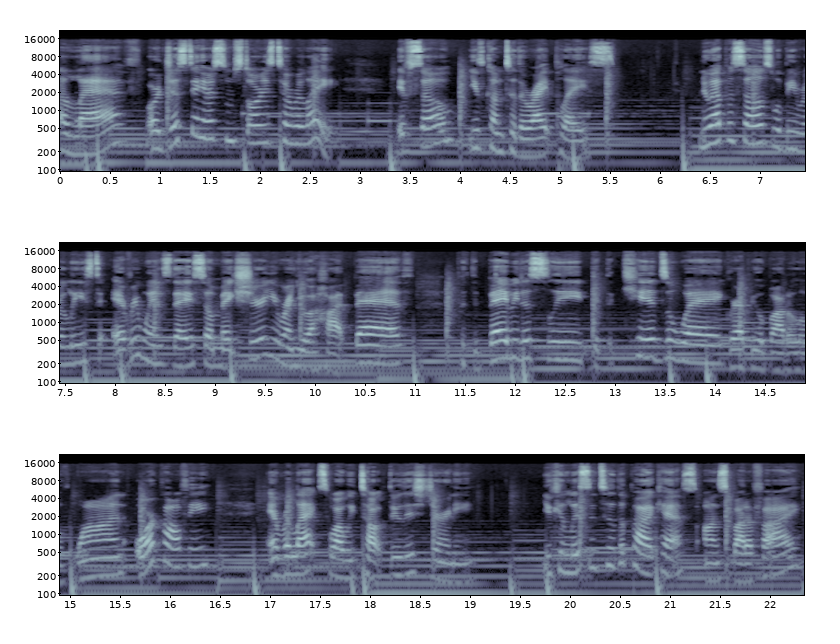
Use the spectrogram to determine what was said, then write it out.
a laugh, or just to hear some stories to relate? If so, you've come to the right place. New episodes will be released every Wednesday, so make sure you run you a hot bath, baby to sleep, get the kids away, grab you a bottle of wine or coffee, and relax while we talk through this journey. You can listen to the podcast on Spotify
